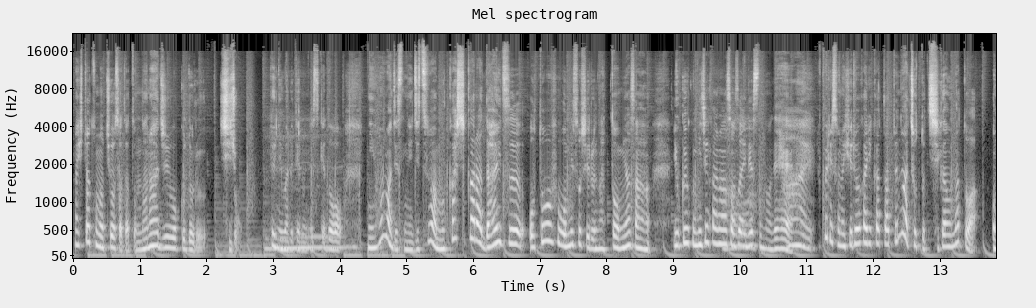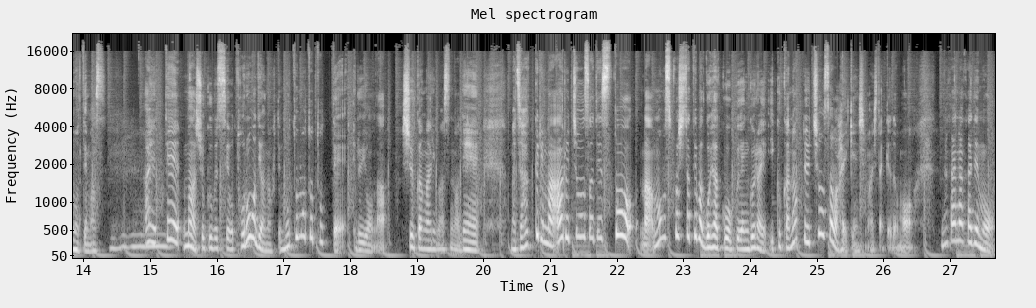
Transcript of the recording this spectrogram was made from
まあ、一つの調査だと70億ドル市場というふうに言われてるんですけど日本はですね実は昔から大豆お豆腐お味噌汁納豆皆さんよくよく身近な素材ですのでやっはい。ぱりその広がり方というのはちょっと違うなとは思ってます。あえてまあ植物性を取ろうではなくてもともと取っているような習慣がありますので、まあ、ざっくりまあある調査ですと、まあ、もう少し例えば500億円ぐらいいくかなという調査は拝見しましたけどもなかなかでも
